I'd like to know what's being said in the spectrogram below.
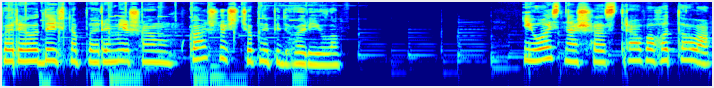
Періодично перемішуємо кашу, щоб не підгоріла. І ось наша страва готова.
